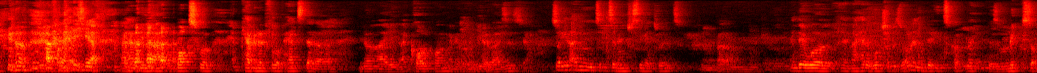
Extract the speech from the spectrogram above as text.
You know, You have one of those? yeah, I have, you know, I have a box full, cabinet full of hats that uh, you know I, I call upon whenever the need arises. Yeah. So yeah, I mean, it's, it's an interesting experience. Mm. Um, and there were, and I had a workshop as well, and it's got like there's a mix of.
